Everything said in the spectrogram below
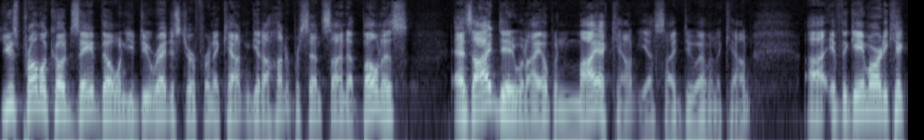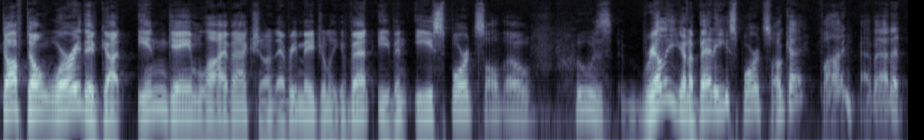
Use promo code CZABE, though, when you do register for an account and get a 100% sign up bonus, as I did when I opened my account. Yes, I do have an account. Uh, if the game already kicked off, don't worry. They've got in game live action on every major league event, even esports, although who is really going to bet esports? Okay, fine. Have at it.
